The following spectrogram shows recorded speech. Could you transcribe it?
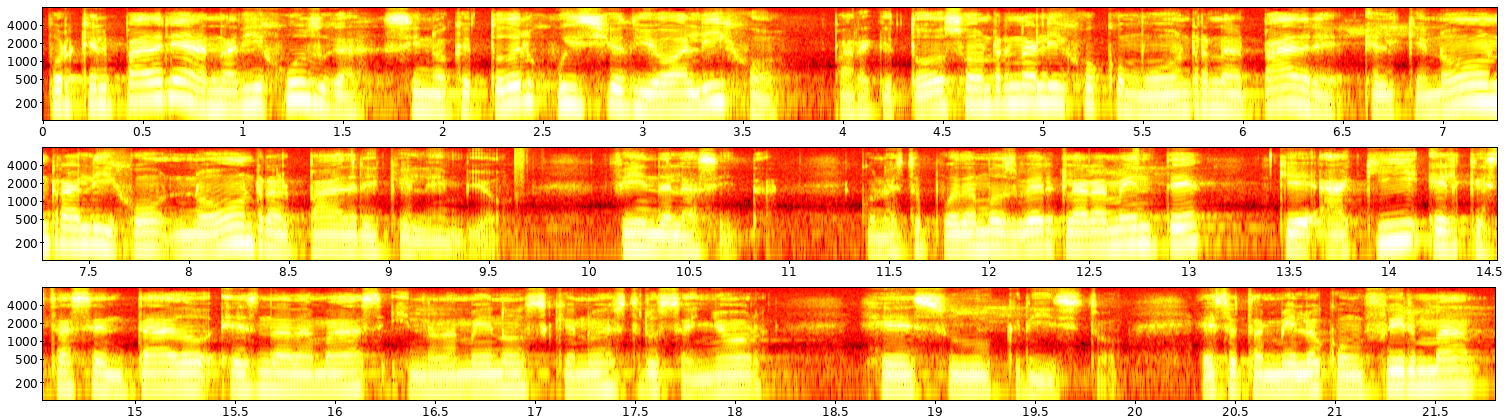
porque el Padre a nadie juzga, sino que todo el juicio dio al Hijo, para que todos honren al Hijo como honran al Padre. El que no honra al Hijo, no honra al Padre que le envió. Fin de la cita. Con esto podemos ver claramente que aquí el que está sentado es nada más y nada menos que nuestro Señor Jesucristo. Esto también lo confirma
